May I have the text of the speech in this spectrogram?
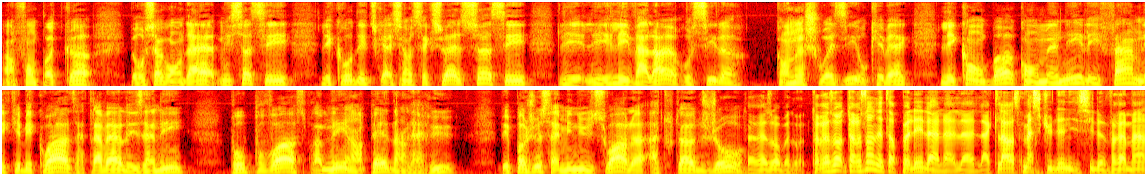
en font pas de cas. Au secondaire, mais ça, c'est les cours d'éducation sexuelle. Ça, c'est les, les, les valeurs aussi, là, qu'on a choisi au Québec, les combats qu'ont menés les femmes, les Québécoises à travers les années pour pouvoir se promener en paix dans la rue. Mais pas juste à minuit le soir, là, à toute heure du jour. T'as raison, Benoît. T'as raison, raison d'interpeller la, la, la, la classe masculine ici, là, vraiment.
